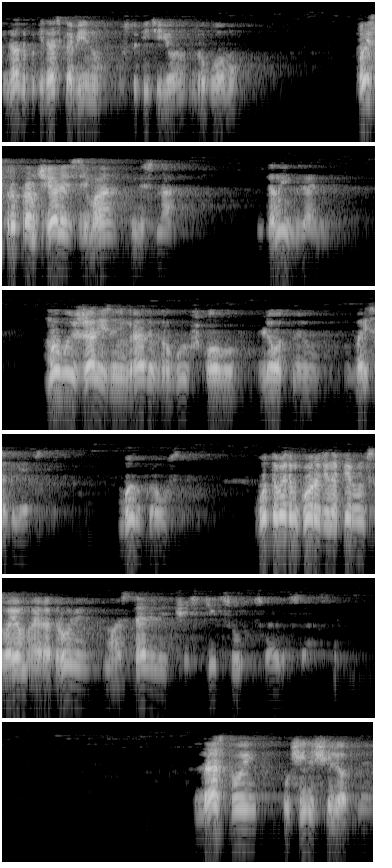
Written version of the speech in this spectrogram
и надо покидать кабину, уступить ее другому. Быстро промчались зима и весна. Сданы экзамены. Мы уезжали из Ленинграда в другую школу, летную, в Борисоглебск. Был грустно. Будто в этом городе на первом своем аэродроме мы оставили частицу своего сердца. Здравствуй, училище летное.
